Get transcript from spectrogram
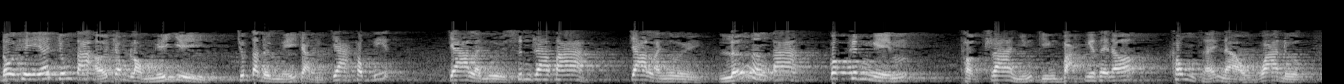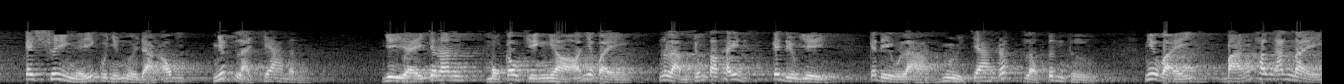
Đôi khi á, chúng ta ở trong lòng nghĩ gì chúng ta đừng nghĩ rằng cha không biết. Cha là người sinh ra ta cha là người lớn hơn ta có kinh nghiệm. Thật ra những chuyện vặt như thế đó không thể nào qua được cái suy nghĩ của những người đàn ông, nhất là cha mình. Vì vậy cho nên một câu chuyện nhỏ như vậy, nó làm chúng ta thấy cái điều gì? Cái điều là người cha rất là tin thường. Như vậy, bản thân anh này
